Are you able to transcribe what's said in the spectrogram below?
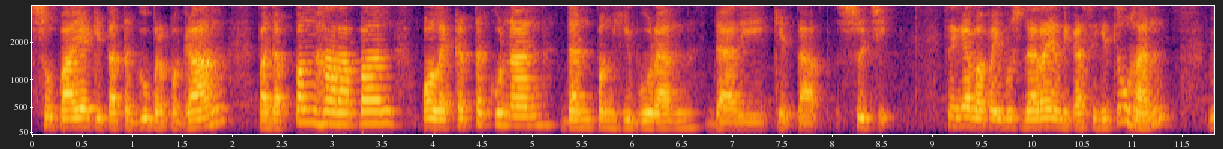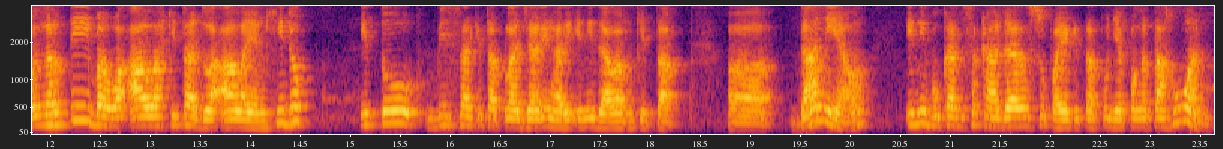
Supaya kita teguh berpegang pada pengharapan oleh ketekunan dan penghiburan dari kitab suci. Sehingga Bapak Ibu Saudara yang dikasihi Tuhan, mengerti bahwa Allah kita adalah Allah yang hidup, itu bisa kita pelajari hari ini dalam kitab uh, Daniel. Ini bukan sekadar supaya kita punya pengetahuan,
